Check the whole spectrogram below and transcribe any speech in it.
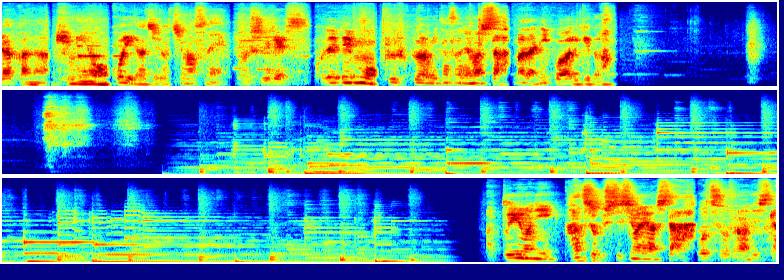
らかな黄身の濃い味がしますね。美味しいです。これでもう空腹は満たされました。まだ2個あるけど。という間に完食してしまいました。ごちそうさまでした。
